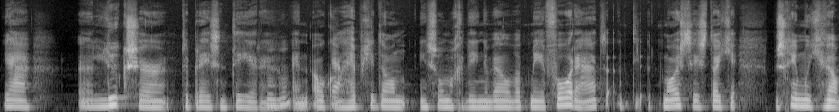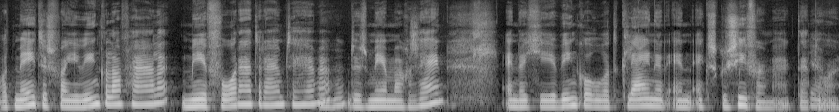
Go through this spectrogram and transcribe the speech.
ja, eh, luxer te presenteren. Mhm. En ook al Ja. heb je dan in sommige dingen wel wat meer voorraad. Het, het mooiste is dat je misschien moet je wel wat meters van je winkel afhalen, meer voorraadruimte hebben, Mhm. dus meer magazijn. En dat je je winkel wat kleiner en exclusiever maakt daardoor.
